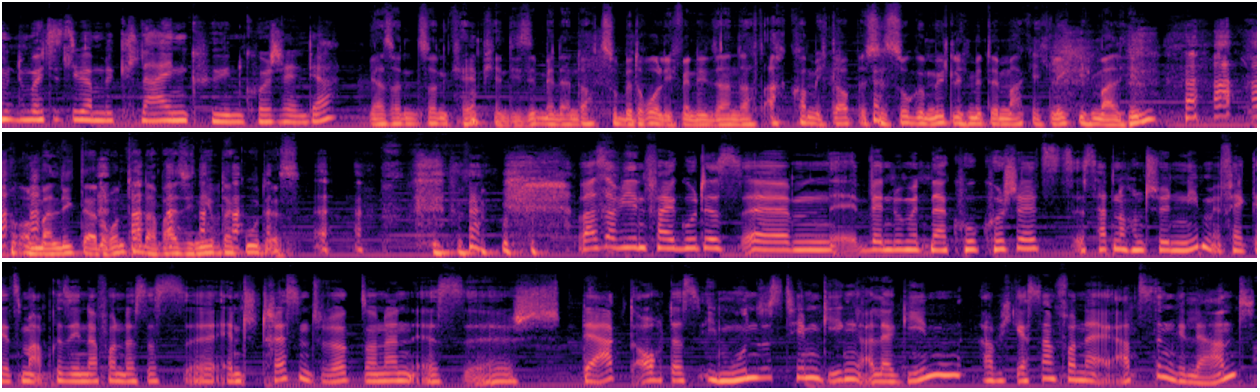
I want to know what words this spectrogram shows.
Du möchtest lieber mit kleinen Kühen kuscheln, ja? Ja, so ein, so ein Kälbchen, die sind mir dann doch zu bedrohlich. Wenn die dann sagt, ach komm, ich glaube, es ist so gemütlich mit dem Mack, ich leg mich mal hin und man liegt da drunter, da weiß ich nie, ob das gut ist. Was auf jeden Fall gut ist, ähm, wenn du mit einer Kuh kuschelst, es hat noch einen schönen Nebeneffekt, jetzt mal abgesehen davon, dass es äh, entstressend wirkt, sondern es äh, stärkt auch das Immunsystem gegen Allergien. Habe ich gestern von einer Ärztin gelernt.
